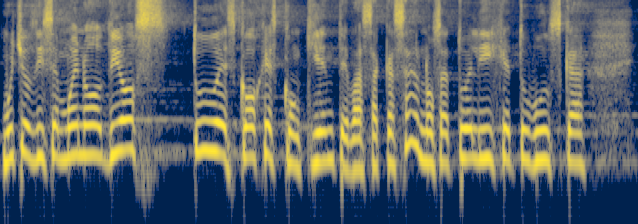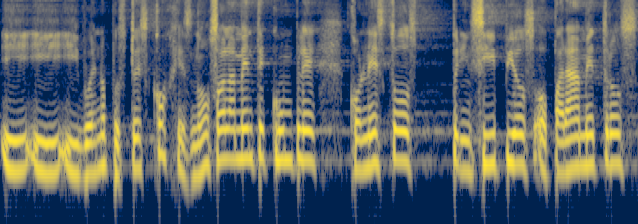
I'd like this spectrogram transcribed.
muchos dicen, bueno, Dios, tú escoges con quién te vas a casar, ¿no? o sea, tú eliges, tú buscas y, y bueno, pues tú escoges, ¿no? Solamente cumple con estos principios o parámetros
